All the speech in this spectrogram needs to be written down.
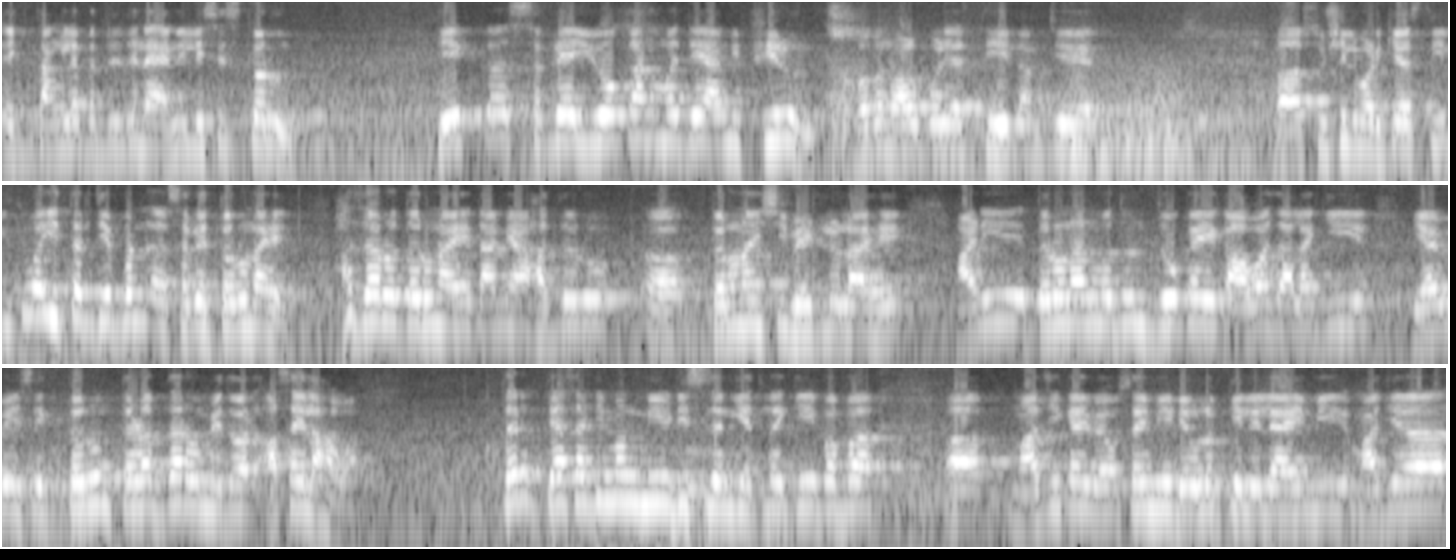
एक चांगल्या पद्धतीने ॲनालिसिस करून एक सगळ्या युवकांमध्ये आम्ही फिरून बबन वाळपोळे असतील आमचे सुशील मडके असतील किंवा इतर जे पण सगळे तरुण आहेत हजारो तरुण आहेत आम्ही हजारो तरुणांशी भेटलेलो आहे. आणि तरुणांमधून जो काही एक आवाज आला की यावेळेस एक तरुण तडफदार उमेदवार असायला हवा. तर त्यासाठी मग मी डिसिजन घेतलं की बाबा माझी काही व्यवसाय मी डेव्हलप केलेले आहे. मी माझ्या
